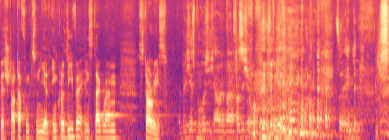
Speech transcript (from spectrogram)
Bestatter funktioniert, inklusive Instagram Stories. Da bin ich jetzt beruhigt, ich arbeite bei einer Versicherung. so ähnlich.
